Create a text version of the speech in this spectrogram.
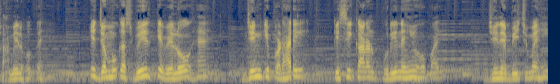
शामिल होते हैं। ये जम्मू कश्मीर के वे लोग हैं जिनकी पढ़ाई किसी कारण पूरी नहीं हो पाई, जिन्हें बीच में ही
